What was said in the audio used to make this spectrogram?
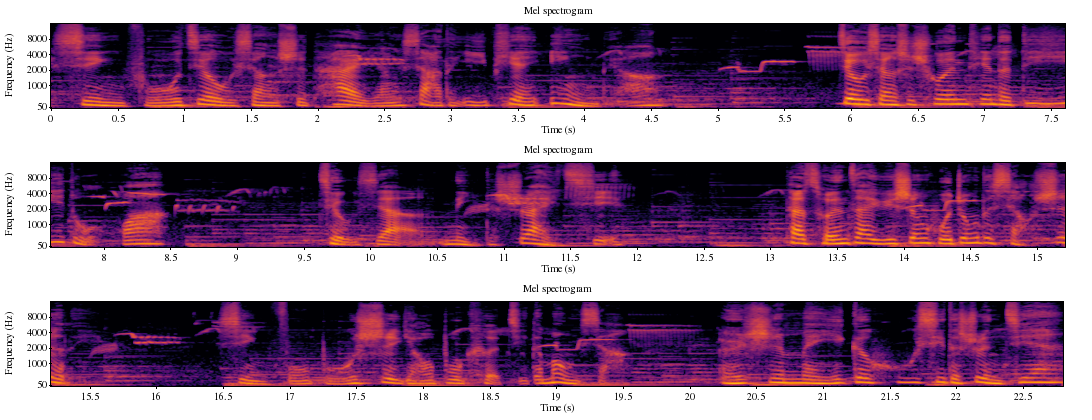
幸福就像是太阳下的一片硬凉，就像是春天的第一朵花，就像你的帅气。它存在于生活中的小事里。幸福不是遥不可及的梦想，而是每一个呼吸的瞬间。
